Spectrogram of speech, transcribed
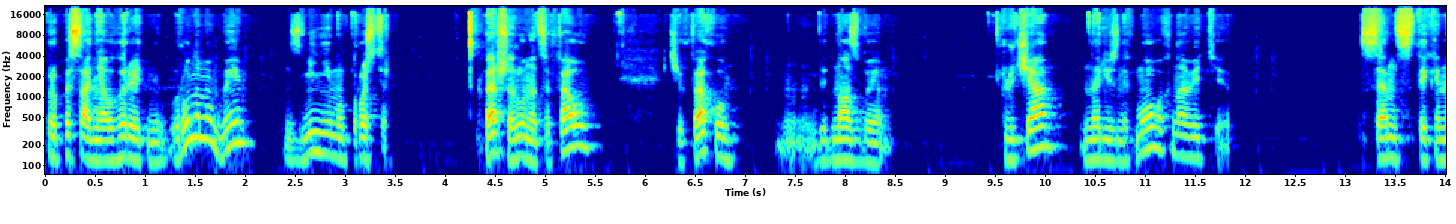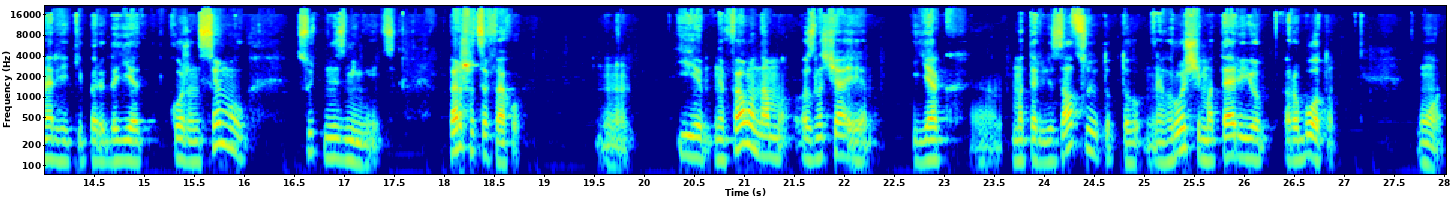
прописання алгоритмів рунами ми змінюємо простір. Перша руна це феу чи феху від назви ключа на різних мовах навіть. Сенс тих енергій, які передає кожен символ, суть не змінюється. Перше це феху. І фео нам означає як е, матеріалізацію, тобто гроші, матерію, роботу. От.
